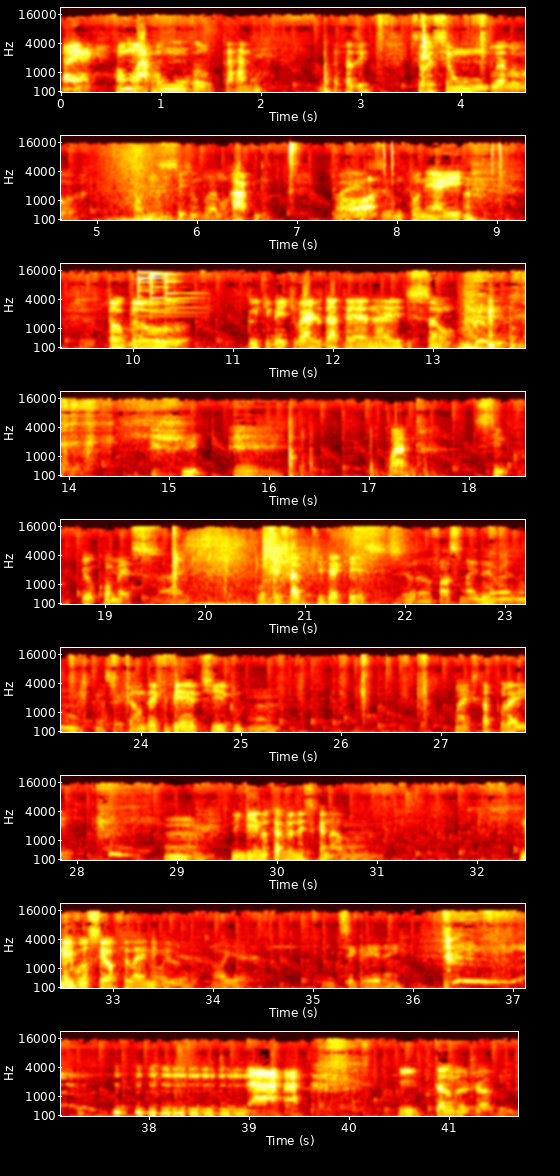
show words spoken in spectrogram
Ai, ai, vamos lá, vamos voltar, né? A fazer. Isso vai ser um duelo. Talvez seja um duelo rápido. Mas Ó. eu não tô nem aí. Tô pelo clickbait, vai ajudar até na edição. 4, 5, eu começo. Vai. Você sabe que deck é esse? Eu faço uma ideia, mas não tenho É certeza. um deck bem antigo, Hum. mas tá por aí. Hum. Ninguém nunca viu nesse canal. Hum. Nem você offline viu. Olha, olha. Tem segredo, hein? então, meu jovem,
